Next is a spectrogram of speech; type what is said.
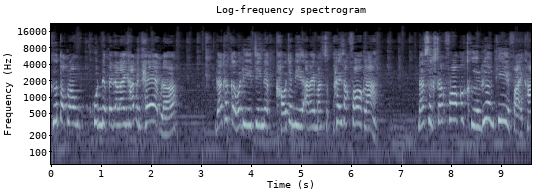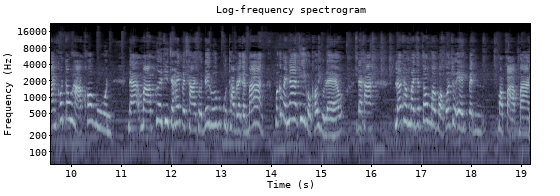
คือตกลงคุณเนี่ยเป็นอะไรคะเป็นเทพเหรอแล้วถ้าเกิดว่าดีจริงเนี่ยเขาจะมีอะไรมาให้ซักฟอกล่ะนะศึกซักฟอกก็คือเรื่องที่ฝ่ายค้านเขาต้องหาข้อมูล นะมาเพื่อที่จะให้ประชาชนได้รู้ว่าคุณทำอะไรกันบ้าง มันก็เป็นหน้าที่ของเขาอยู่แล้วนะคะ แล้วทำไมจะต้องมาบอกว่าตัวเองเป็นมาปราบมาร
